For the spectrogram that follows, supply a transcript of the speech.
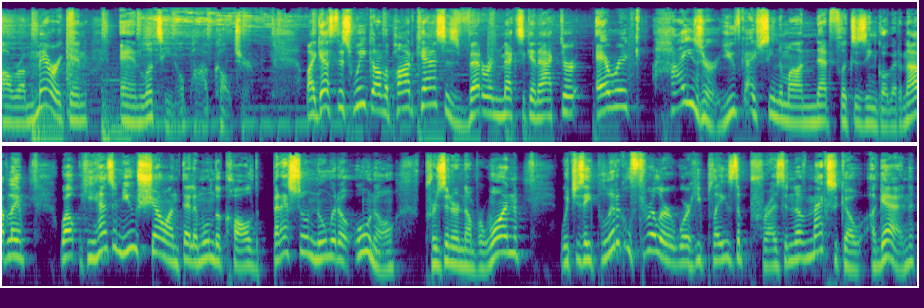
our American and Latino pop culture. My guest this week on the podcast is veteran Mexican actor Erik Hayser. You've guys seen him on Netflix's Ingobernable. Well, he has a new show on Telemundo called Preso Número Uno, Prisoner Number One, which is a political thriller where he plays the president of Mexico, again,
